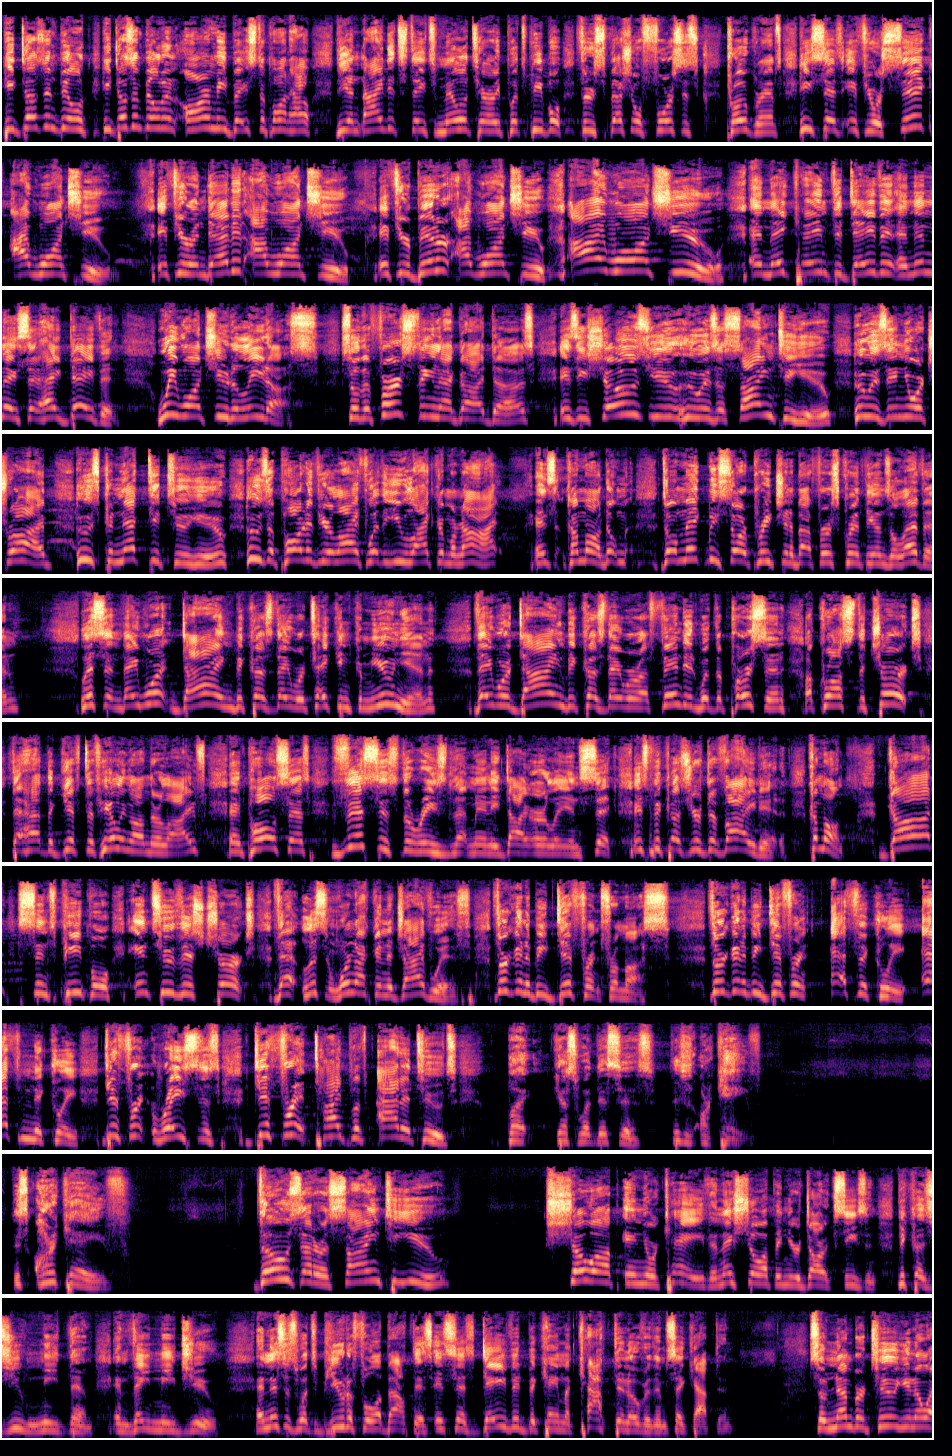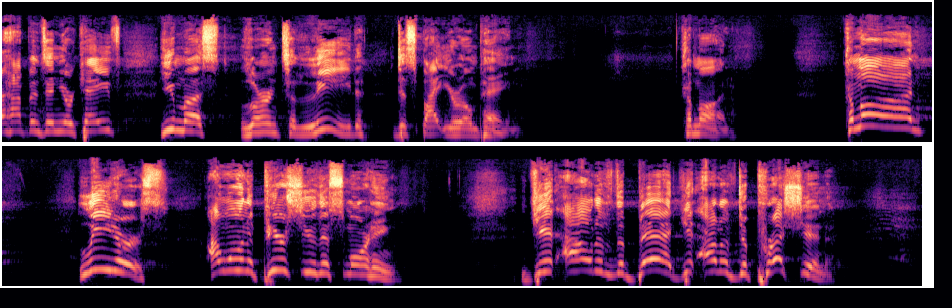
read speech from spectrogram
He doesn't build, he doesn't build an army based upon how the United States military puts people through special forces programs. He says, if you're sick, I want you. If you're indebted, I want you. If you're bitter, I want you. I want you. And they came to David and then they said, Hey, David, we want you to lead us. So the first thing that God does is he shows you who is assigned to you, who is in your tribe, who's connected to you, who's a part of your life, whether you like them or not. And come on, don't, don't make me start preaching about 1 Corinthians 11 Listen, they weren't dying because they were taking communion. They were dying because they were offended with the person across the church that had the gift of healing on their life. And Paul says, this is the reason that many die early and sick. It's because you're divided. Come on. God sends people into this church that, listen, we're not going to jive with. They're going to be different from us. They're going to be different ethically, ethnically, different races, different type of attitudes. But guess what this is? This is our cave. This our cave. Those that are assigned to you show up in your cave and they show up in your dark season because you need them and they need you. And this is what's beautiful about this. It says David became a captain over them. Say captain. So number two, you know what happens in your cave? You must learn to lead despite your own pain. Come on. Come on. Leaders, I want to pierce you this morning. Get out of the bed. Get out of depression.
